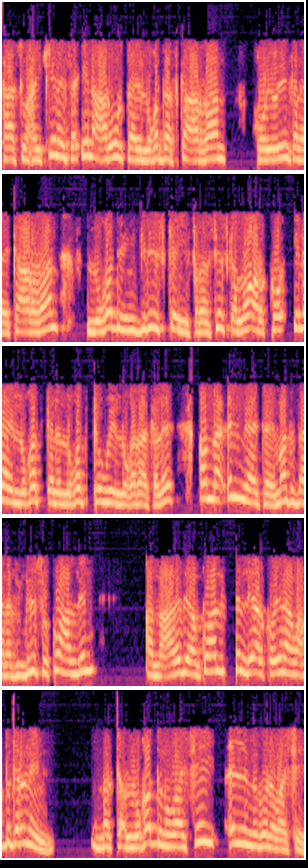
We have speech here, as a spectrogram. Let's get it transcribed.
taasi waxay keenaysaa in carruurta ay luqaddaas ka cararaan hooyooyinkan ay ka cararaan luqadda ingiriiska iyo faransiiska loo arko inay luqad kale luqad ka weyn luqadaha kale. Ama cilmi ay tahay maanta daan af ingiriiska ku hadlin ama carabi aan ku hadlin li arko inaan waxba garanaynin. Marka luqaduna waa shay cilmiguna waa shay.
